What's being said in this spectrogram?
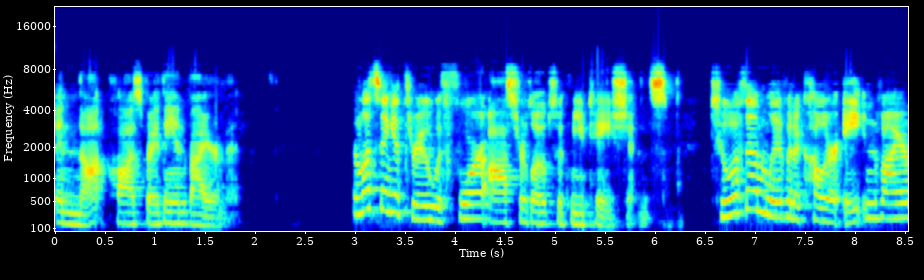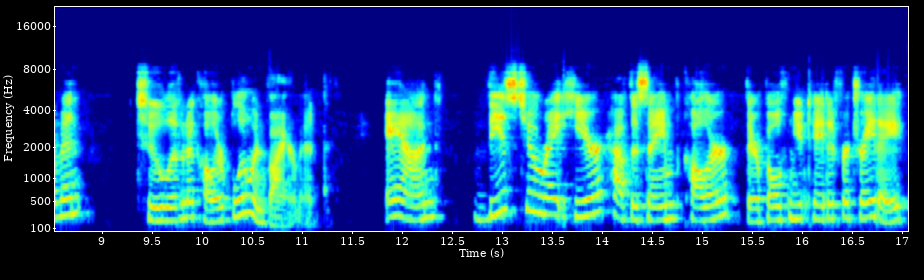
and not caused by the environment. And let's think it through with four australopes with mutations. Two of them live in a color 8 environment, two live in a color blue environment. And these two right here have the same color. They're both mutated for trait 8.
